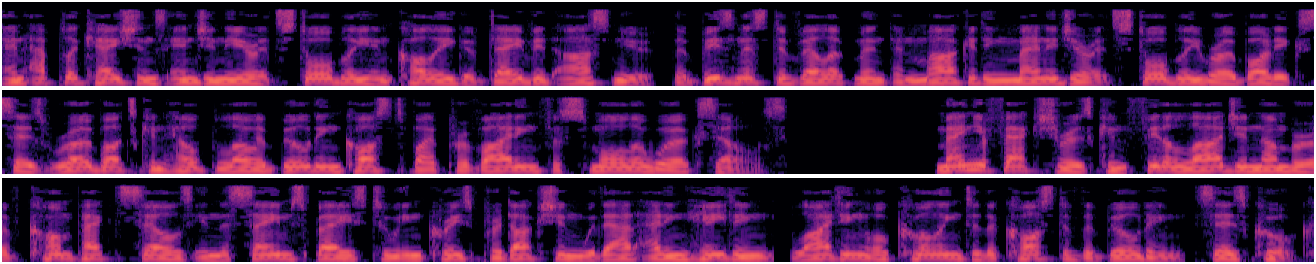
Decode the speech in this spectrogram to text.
an applications engineer at Stäubli and colleague of David Arceneaux, the business development and marketing manager at Stäubli Robotics says robots can help lower building costs by providing for smaller work cells. Manufacturers can fit a larger number of compact cells in the same space to increase production without adding heating, lighting or cooling to the cost of the building says Cook.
